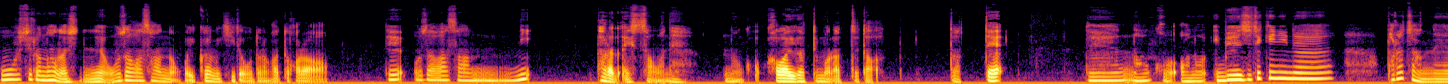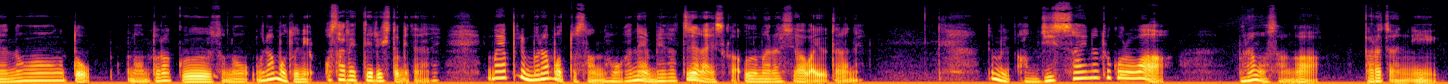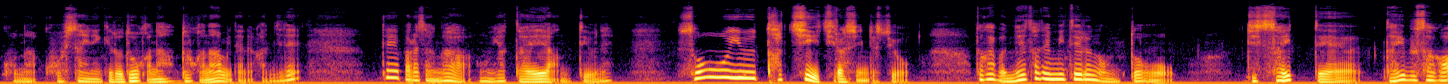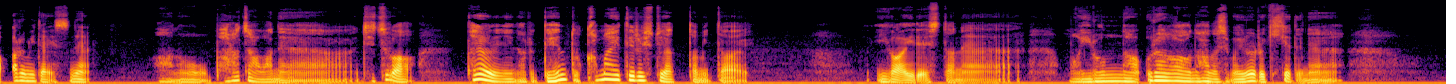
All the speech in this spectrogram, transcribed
大城の話でね小沢さんなんか一回も聞いたことなかったからで小沢さんにパラダイスさんはねなんか可愛がってもらってた。だって。でなんかあのイメージ的にねパラちゃんねなんとなんとなくその村本に押されてる人みたいなね、まあ、やっぱり村本さんの方がね目立つじゃないですか。ウーマラシアワー言うたらね。でもあの実際のところは村本さんがパラちゃんにこんなこうしたいねんけどどうかな？どうかな？みたいな感じで。でパラちゃんが「うん、やったらええやん」っていうね。そういう立ち位置らしいんですよ。だからやっぱネタで見てるのと実際ってだいぶ差があるみたいですね。あのパラちゃんはね実は頼りになる伝と構えてる人やったみたい。意外でしたね。まあいろんな裏側の話もいろいろ聞けてね。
